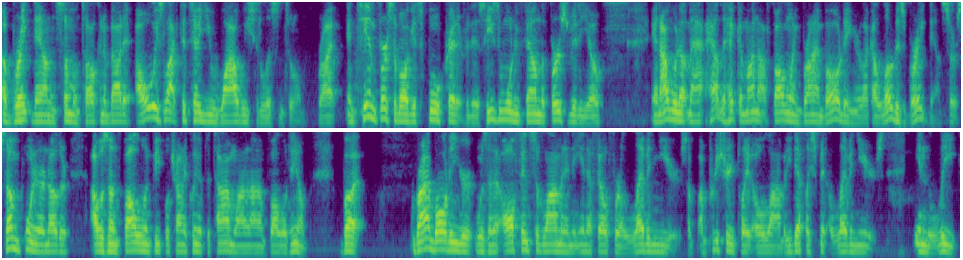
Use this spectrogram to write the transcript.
a breakdown and someone talking about it, I always like to tell you why we should listen to them, Right. And Tim, first of all, gets full credit for this. He's the one who found the first video. And I went up, how the heck am I not following Brian Baldinger? Like, I love his breakdown. So at some point or another, I was unfollowing people trying to clean up the timeline and I unfollowed him. But Brian Baldinger was an offensive lineman in the NFL for 11 years. I'm pretty sure he played O line, but he definitely spent 11 years in the league.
